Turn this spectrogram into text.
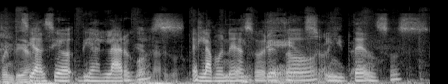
Buen día. Sí, han sido días largos, Días largos. en la moneda sobre Intenso, todo, agitado. intensos,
